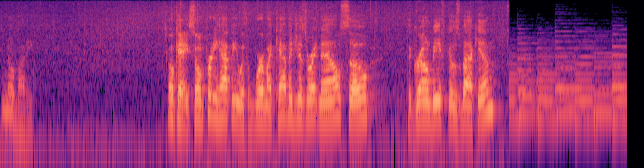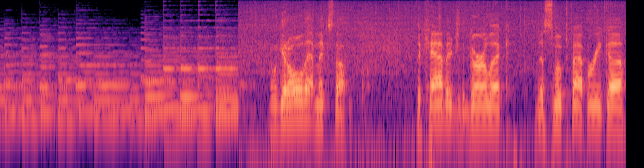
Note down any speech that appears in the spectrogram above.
Nobody. Okay, so I'm pretty happy with where my cabbage is right now, so the ground beef goes back in. Get all that mixed up. The cabbage, the garlic, the smoked paprika.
